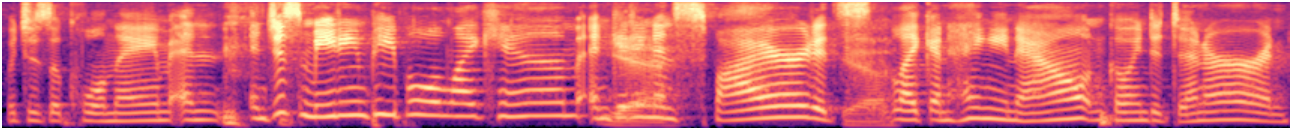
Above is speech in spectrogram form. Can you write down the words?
which is a cool name and and just meeting people like him and getting Yeah. inspired it's Yeah. like and hanging out and going to dinner and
